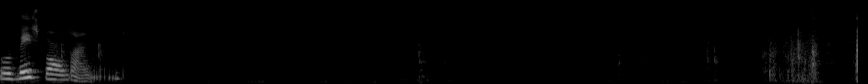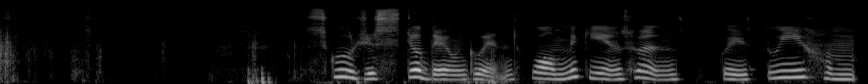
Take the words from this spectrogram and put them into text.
For a baseball diamond. Scrooge just stood there and grinned, while Mickey and his friends gave three hum-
